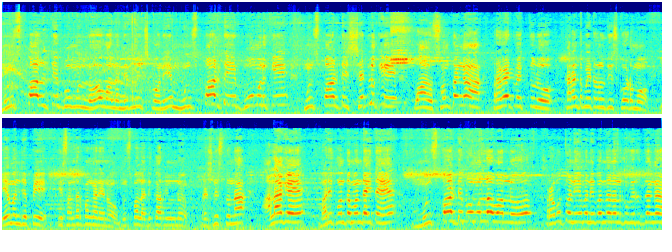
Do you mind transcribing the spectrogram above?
మున్సిపాలిటీ భూముల్లో వాళ్ళు నిర్మించుకొని మున్సిపాలిటీ భూములకి మున్సిపాలిటీ షెడ్లకి వా సొంతంగా ప్రైవేట్ వ్యక్తులు కరెంటు మీటర్లు తీసుకోవడము ఏమని చెప్పి ఈ సందర్భంగా నేను మున్సిపల్ అధికారులను ప్రశ్నిస్తున్నా. అలాగే మరికొంతమంది అయితే మున్సిపాలిటీ భూముల్లో వాళ్ళు ప్రభుత్వ నియమ నిబంధనలకు విరుద్ధంగా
